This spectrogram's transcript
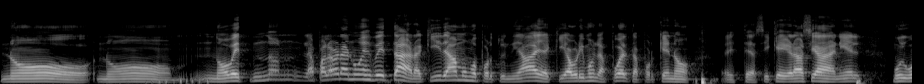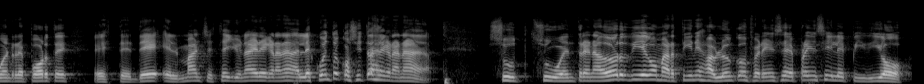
no, no, no, no, la palabra no es vetar, aquí damos oportunidades, aquí abrimos las puertas, ¿por qué no? Este, así que gracias Daniel, muy buen reporte este, de Manchester United Granada. Les cuento cositas del Granada. Su, su, entrenador Diego Martínez habló en conferencia de prensa y le pidió,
